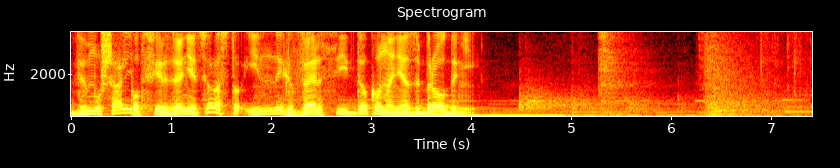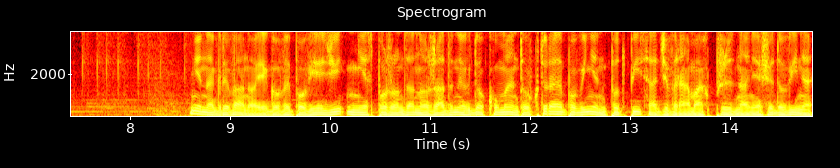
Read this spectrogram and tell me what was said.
wymuszali potwierdzenie coraz to innych wersji dokonania zbrodni. Nie nagrywano jego wypowiedzi, nie sporządzano żadnych dokumentów, które powinien podpisać w ramach przyznania się do winy.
